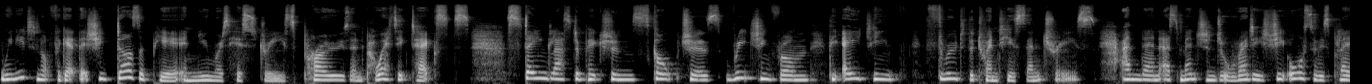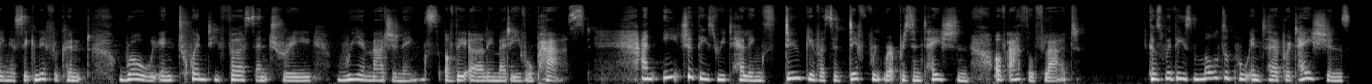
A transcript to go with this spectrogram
we need to not forget that she does appear in numerous histories, prose, and poetic texts, stained glass depictions, sculptures, reaching from the 18th through to the 20th centuries. And then, as mentioned already, she also is playing a significant role in 21st century reimaginings of the early medieval past. And each of these retellings do give us a different representation of Athelflaed. Because with these multiple interpretations,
